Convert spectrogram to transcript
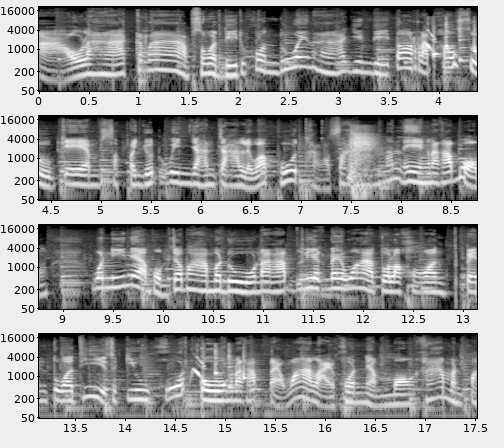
เอาละฮะกราบ สวัสดีทุกคนด้วยนะฮะยินดีต้อนรับเข้าสู่เกมสัพยุทธวิญญาณจารหรือว่าพูดถังซานนั่นเองนะครับผมวันนี้เนี่ยผมจะพามาดูนะครับ เรียกได้ว่าตัวละครเป็นตัวที่สกิลโคตรโกงนะครับ แต่ว่าหลายคนเนี่ยมองข้ามมันไป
